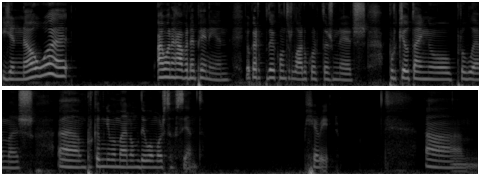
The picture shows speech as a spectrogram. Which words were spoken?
You know what? I want to have an opinion. Eu quero poder controlar o corpo das mulheres porque eu tenho problemas, um, porque a minha mamãe não me deu amor suficiente. Period. Um,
